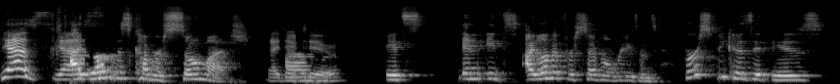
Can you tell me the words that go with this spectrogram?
yes, yes. I love this cover so much. I do um, too it's and it's I love it for several reasons. First, because it is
